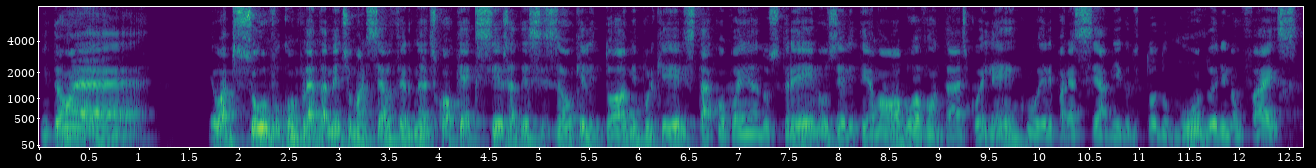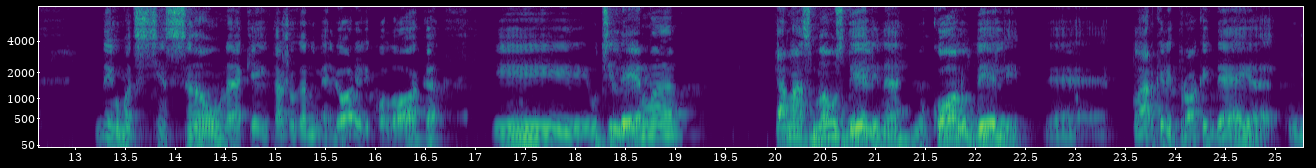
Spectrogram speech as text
Então é. Eu absolvo completamente o Marcelo Fernandes, qualquer que seja a decisão que ele tome, porque ele está acompanhando os treinos, ele tem a maior boa vontade com o elenco, ele parece ser amigo de todo mundo, ele não faz nenhuma distinção, né? Quem está jogando melhor ele coloca. E o dilema está nas mãos dele, né? No colo dele. É, claro que ele troca ideia com,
